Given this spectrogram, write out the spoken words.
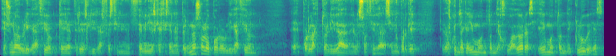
es una obligación que haya tres ligas femeninas que gestionar, pero no solo por obligación, eh, por la actualidad de la sociedad, sino porque te das cuenta que hay un montón de jugadoras y que hay un montón de clubes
